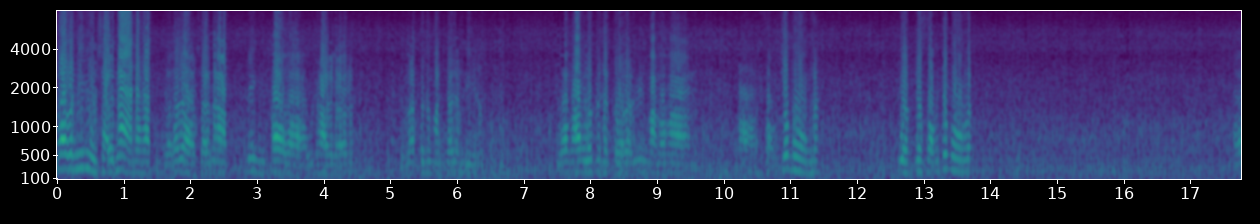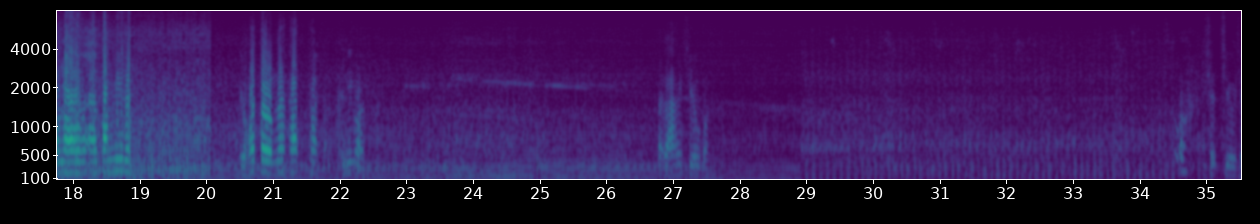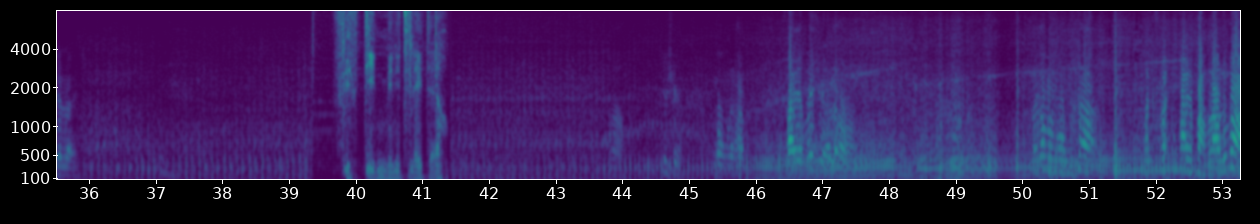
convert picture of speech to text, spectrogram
ก็ตอนนี้อยู่ชัยนานะครับ เดี๋ยวก็จะอกชัยนาท วิ่งเข้าอุทัยแล้วนะแต่ว่าต้นน้ำมันก็ยังดีนะแล้วพักรถไปในตัวแล้ววิ่งมาประมาณสองชั่วโมงนะเกือบจะสองชั่วโมงแล้วเอาเราเอาปั๊มนี้เลย เดี๋ยวเขาเติมนะพักพักอันนี้ก่อนไปล้างชิวก่อน โอ้ย เช็ดชิวเช็ดเลย 15 minutes later. อ้าวพี่เฉียงงเลยครับ ไฟยังไม่เฉียวเลยเหรอไม่ต้องมางงว่ามันไฟไฟฝั่งเราหรือเปล่า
